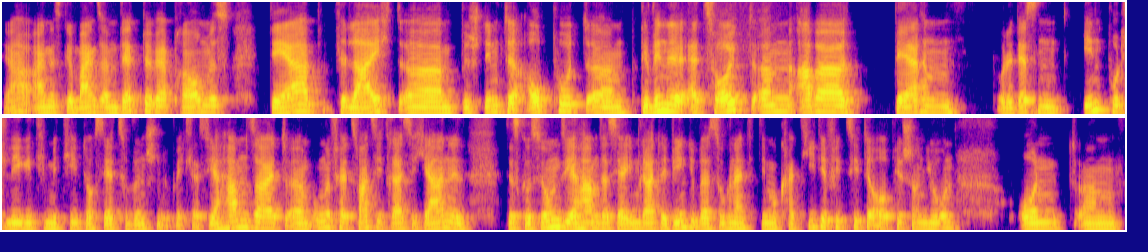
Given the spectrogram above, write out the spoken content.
Ja, eines gemeinsamen Wettbewerbraumes, der vielleicht äh, bestimmte Output-Gewinne ähm, erzeugt, ähm, aber deren oder dessen Input-Legitimität doch sehr zu wünschen übrig lässt. Wir haben seit ähm, ungefähr 20, 30 Jahren eine Diskussion, Sie haben das ja eben gerade erwähnt, über das sogenannte Demokratiedefizit der Europäischen Union. Und ähm,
